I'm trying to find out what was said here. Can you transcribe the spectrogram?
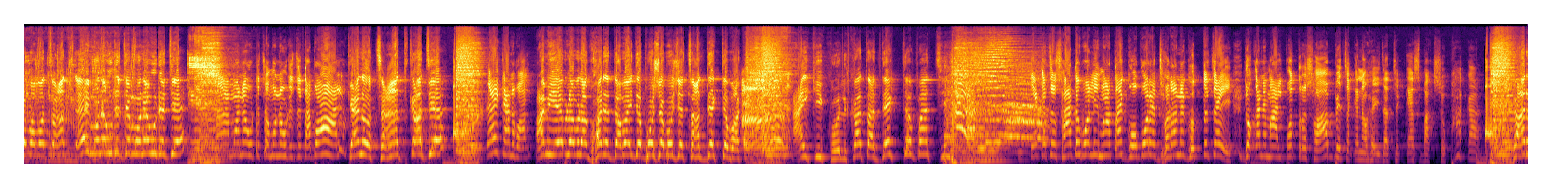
এ বাবা চাঁদ এই মনে উঠেছে মনে উঠেছে। হ্যাঁ মনে উঠেছে মনে উঠেছে তা বল। কেন চাঁদ কাছে? এই কেন বল? আমি এবলা বলা ঘরের দাবাইতে বসে বসে চাঁদ দেখতে পাচ্ছি। আই কি কলকাতা দেখতে পাচ্ছি? দেখেছ সাধু বলি মাথায় গোবরে ঝরানে ঘুরতে চাই। দোকানে মালপত্র সব বেচা কেনা হয়ে যাচ্ছে ক্যাশ বাক্স ফাঁকা। তার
